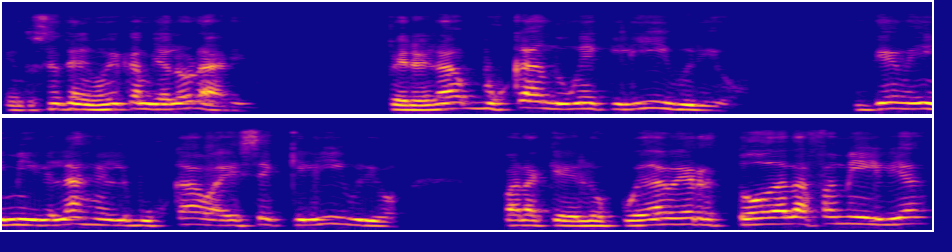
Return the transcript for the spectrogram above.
entonces tenemos que cambiar el horario. Pero era buscando un equilibrio, ¿entiendes? Y Miguel Ángel buscaba ese equilibrio para que lo pueda ver toda la familia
